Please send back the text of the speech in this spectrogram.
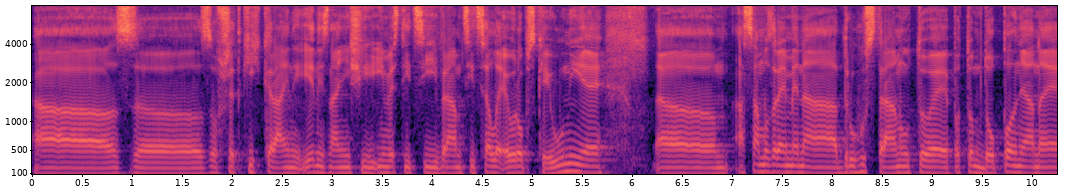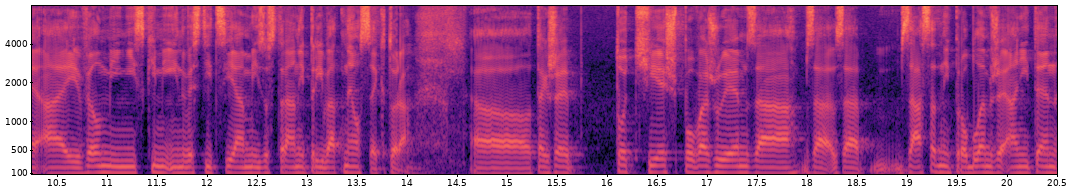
a, z, zo všetkých krajín, jedny z najnižších investícií v rámci celej Európskej únie. Ehm, a samozrejme na druhú stranu to je potom doplňané aj veľmi nízkymi investíciami zo strany privátneho sektora. Ehm, takže to tiež považujem za, za, za zásadný problém, že ani ten,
